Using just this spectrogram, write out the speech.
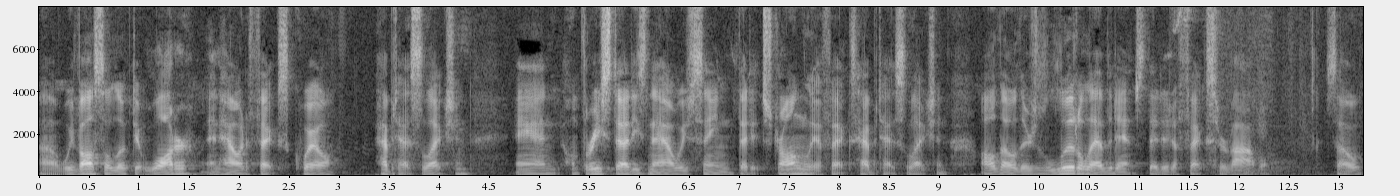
Uh, we've also looked at water and how it affects quail habitat selection. And on three studies now, we've seen that it strongly affects habitat selection, although there's little evidence that it affects survival. So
